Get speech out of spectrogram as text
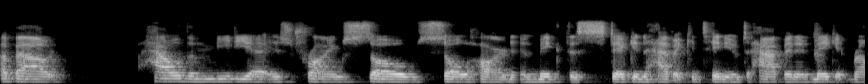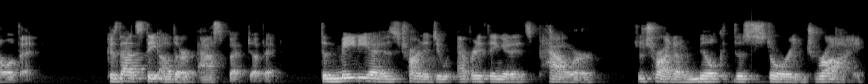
about how the media is trying so so hard to make this stick and have it continue to happen and make it relevant. Because that's the other aspect of it. The media is trying to do everything in its power to try to milk the story dry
